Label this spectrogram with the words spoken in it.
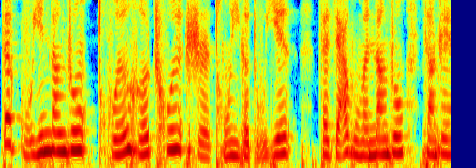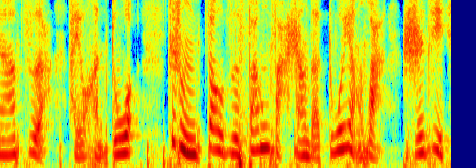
在古音当中，屯和春是同一个读音。在甲骨文当中，像这样的字啊还有很多。这种造字方法上的多样化，实际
